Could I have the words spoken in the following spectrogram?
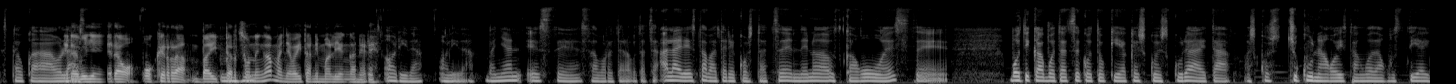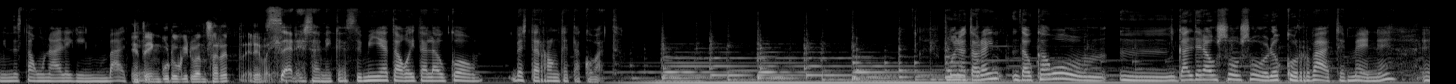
Ez dauka Eh? hola. Erabilera okerra bai pertsonengan, baina baita animaliengan ere. Hori da, hori da. Baina ez e, zaborretara botatzen. Hala ere ez da bat ere kostatzen, deno dauzkagu, ez? E, botikak botatzeko tokiak esku eskura eta asko txukunago izango da guztia egin dezaguna alegin bat. Eta eh? inguru giroan zaret, ere bai. Zer esanik ez, 2008 lauko beste erronketako bat. Bueno, eta orain daukagu mm, galdera oso oso orokor bat hemen, eh? E,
